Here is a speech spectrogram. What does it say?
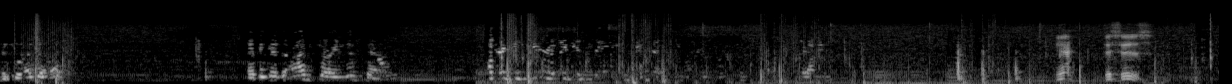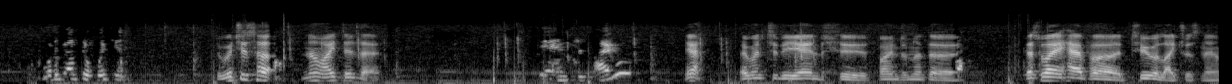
It's like that. And because I'm starting this now, Yeah, This is. What about the witches? The witches hut. No, I did that. And survival? I went to the end to find another. That's why I have uh, two elytras now.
